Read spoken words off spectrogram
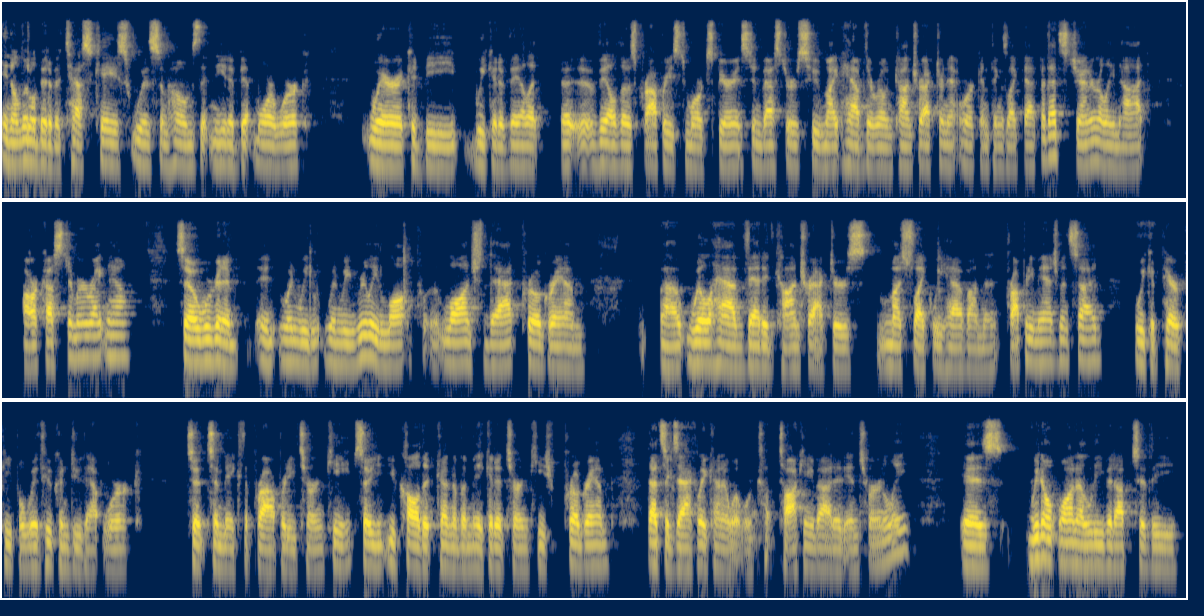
in a little bit of a test case with some homes that need a bit more work where it could be we could avail it uh, avail those properties to more experienced investors who might have their own contractor network and things like that but that's generally not our customer right now. So we're going to when we when we really launch that program, uh, we'll have vetted contractors, much like we have on the property management side. We could pair people with who can do that work to, to make the property turnkey. So you, you called it kind of a make it a turnkey program. That's exactly kind of what we're t- talking about it internally. Is we don't want to leave it up to the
